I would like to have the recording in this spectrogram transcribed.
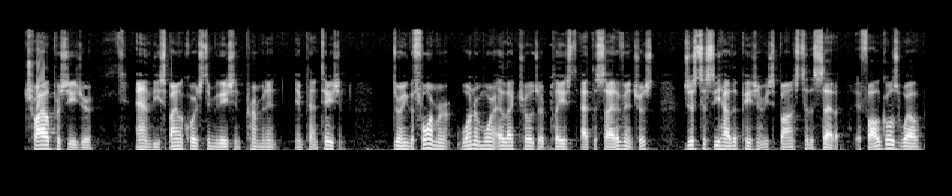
trial procedure and the spinal cord stimulation permanent implantation. During the former, one or more electrodes are placed at the site of interest just to see how the patient responds to the setup. If all goes well,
